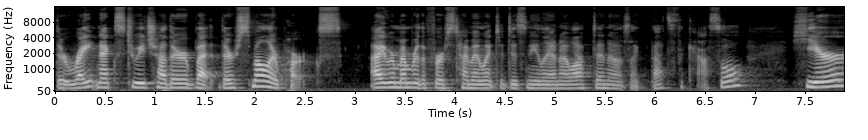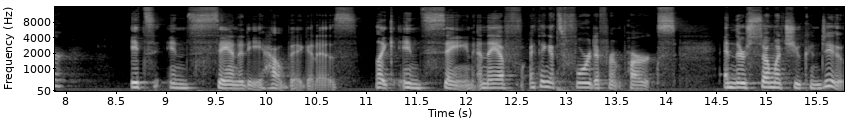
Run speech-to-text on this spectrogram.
They're right next to each other, but they're smaller parks. I remember the first time I went to Disneyland, I walked in, I was like, that's the castle. Here, it's insanity how big it is. Like insane. And they have, I think it's four different parks. And there's so much you can do.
